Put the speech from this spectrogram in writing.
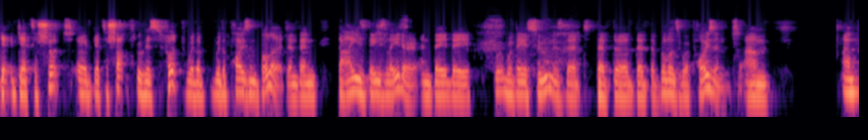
get, gets a shot uh, gets a shot through his foot with a with a poisoned bullet and then dies days later and they they what they assume is that that the that the bullets were poisoned um, um,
